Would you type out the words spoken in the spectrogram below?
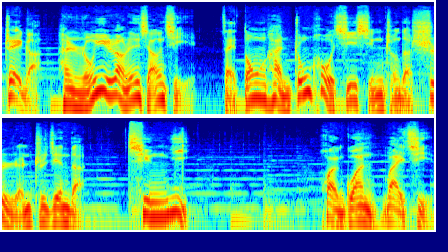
这个很容易让人想起在东汉中后期形成的士人之间的清议。宦官外戚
